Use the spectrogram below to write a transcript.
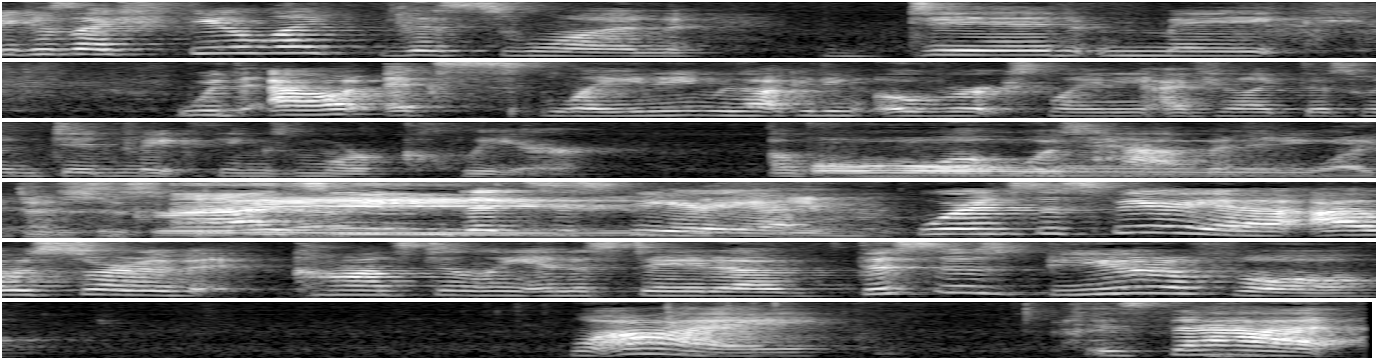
because I feel like this one did make without explaining, without getting over explaining, I feel like this one did make things more clear of what was happening. Oh, I disagree. Suspiria. I see. than Suspiria. Where in Suspiria, I was sort of constantly in a state of, this is beautiful. Why is that?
